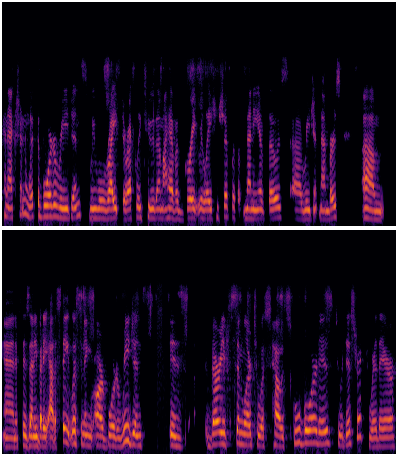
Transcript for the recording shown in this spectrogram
connection with the board of regents. We will write directly to them. I have a great relationship with many of those uh, regent members. Um, and if there's anybody out of state listening our board of regents is very similar to us how a school board is to a district where they're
